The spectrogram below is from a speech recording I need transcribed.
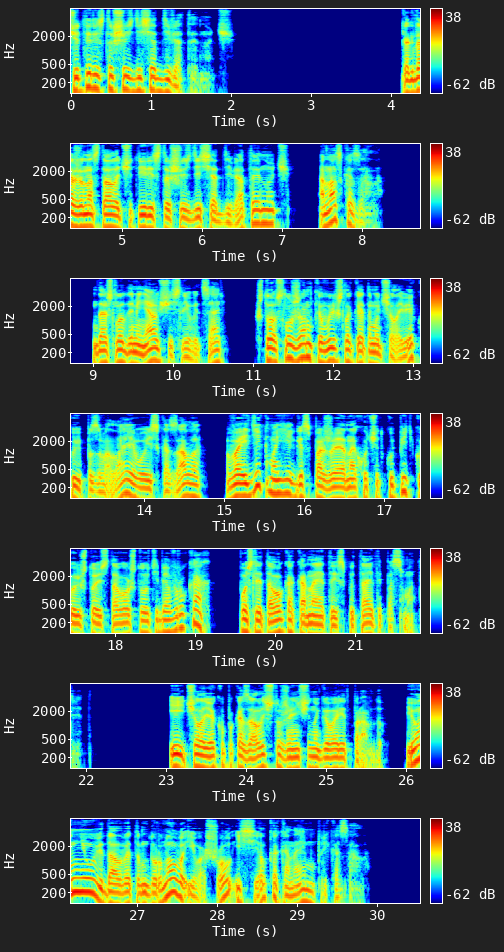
469-я ночь Когда же настала 469-я ночь, она сказала, «Дошло до меня, о счастливый царь, что служанка вышла к этому человеку и позвала его и сказала, «Войди к моей госпоже, она хочет купить кое-что из того, что у тебя в руках, после того, как она это испытает и посмотрит». И человеку показалось, что женщина говорит правду, и он не увидал в этом дурного и вошел и сел, как она ему приказала.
